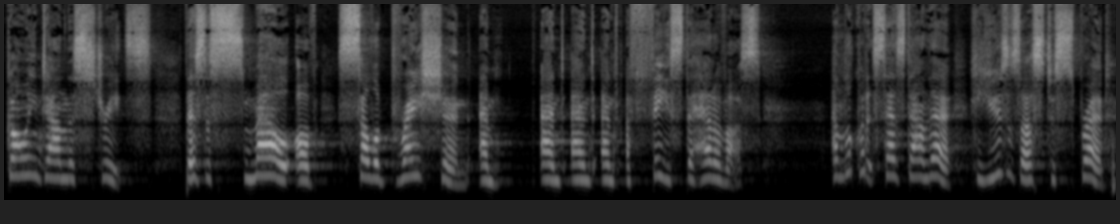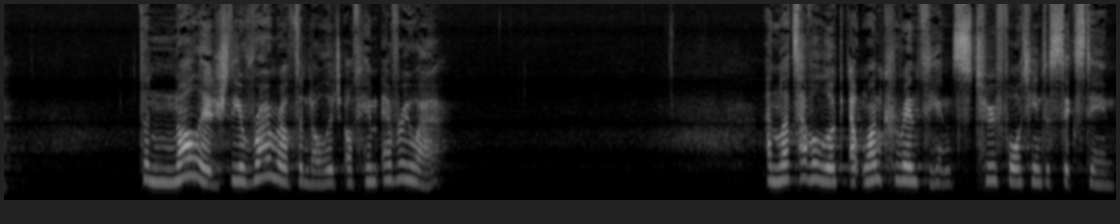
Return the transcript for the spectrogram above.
going down the streets. There's a smell of celebration and and, and, and a feast ahead of us. And look what it says down there. He uses us to spread the knowledge, the aroma of the knowledge of Him everywhere. And let's have a look at 1 Corinthians 2:14 to 16.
